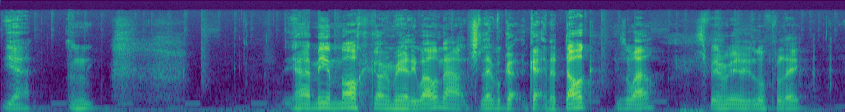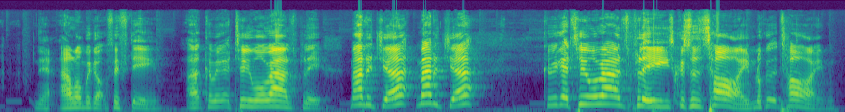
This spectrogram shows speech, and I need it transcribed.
Yeah. And yeah, me and Mark are going really well now. Actually, we're get- getting a dog as well. It's been really lovely. Yeah. How long we got? Fifteen. Uh, can we get two more rounds, please? Manager, manager, Can we get two more rounds, please? Because of the time. Look at the time.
